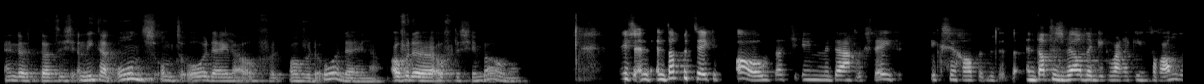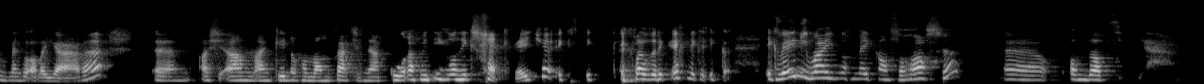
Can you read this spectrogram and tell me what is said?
En dat, dat is niet aan ons om te oordelen over, over de oordelen, over de, over de symbolen. Dus en, en dat betekent ook dat je in mijn dagelijks leven, ik zeg altijd, en dat is wel denk ik waar ik in veranderd ben door alle jaren. Ehm, als je aan mijn kind of een man vraagt, zeg nou, Cora vindt in ieder geval niks gek, weet je. Ik, ik, ik geloof dat ik echt niks, ik, ik weet niet waar je nog mee kan verrassen. Uh, omdat ja,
